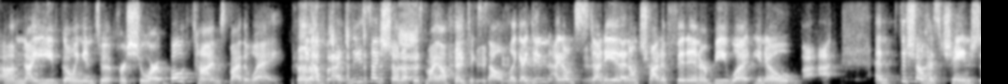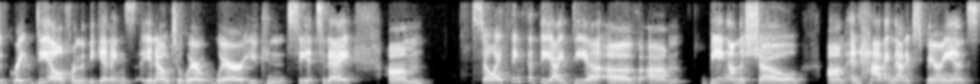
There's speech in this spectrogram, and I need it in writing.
um, naive going into it for sure. Both times, by the way, you know. but at least I showed up as my authentic self. Like I didn't. I don't study it. I don't try to fit in or be what you know. I, and the show has changed a great deal from the beginnings, you know, to where where you can see it today. Um, so I think that the idea of um, being on the show um, and having that experience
